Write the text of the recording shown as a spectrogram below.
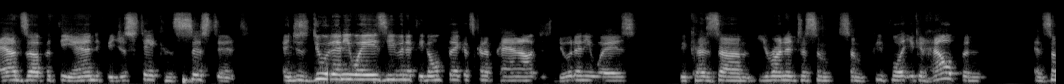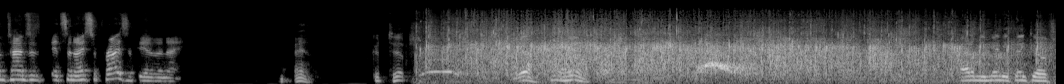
adds up at the end if you just stay consistent and just do it anyways, even if you don't think it's going to pan out. Just do it anyways because um, you run into some some people that you can help, and and sometimes it's a nice surprise at the end of the night. Man, good tips. Yeah, Adam, you made me think of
